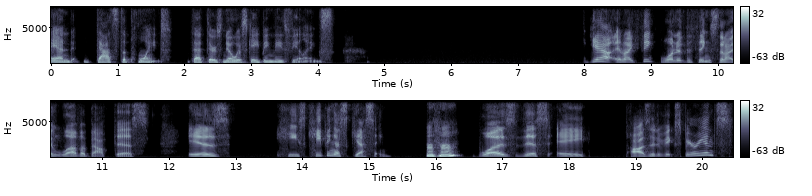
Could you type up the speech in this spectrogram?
And that's the point that there's no escaping these feelings Yeah, and I think one of the things that I love about this is he's keeping us guessing. Mm-hmm. Was this a positive experience?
